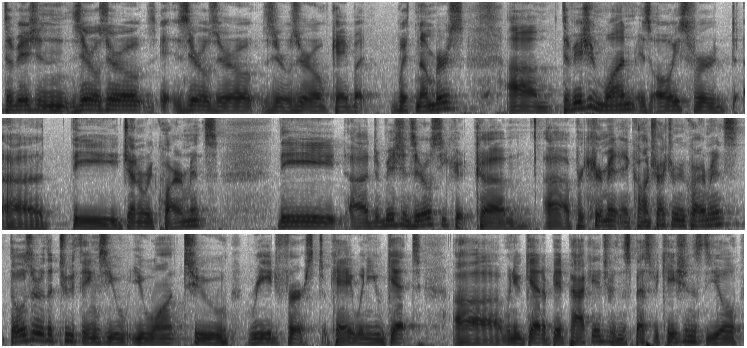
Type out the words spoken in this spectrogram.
division 00 00 00 okay but with numbers. Um, division one is always for uh, the general requirements the uh, Division Zero secret um, uh, procurement and contracting requirements. Those are the two things you you want to read first. Okay, when you get uh, when you get a bid package in the specifications, you'll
